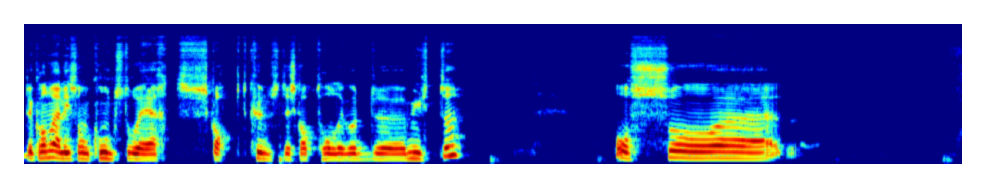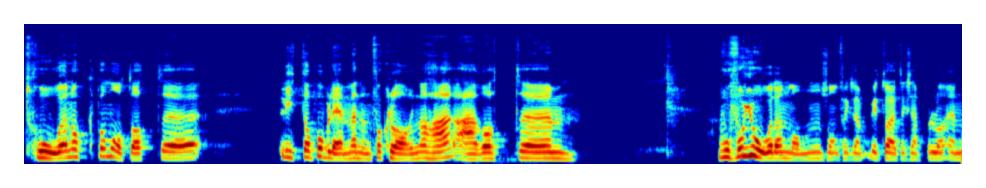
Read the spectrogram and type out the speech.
det kan være litt sånn konstruert, skapt, kunstig skapt Hollywood-myte. Og så eh, tror jeg nok på en måte at litt av problemet med den forklaringa her er at Hvorfor gjorde den mannen sånn, eksempel, Vi tar et eksempel. En,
